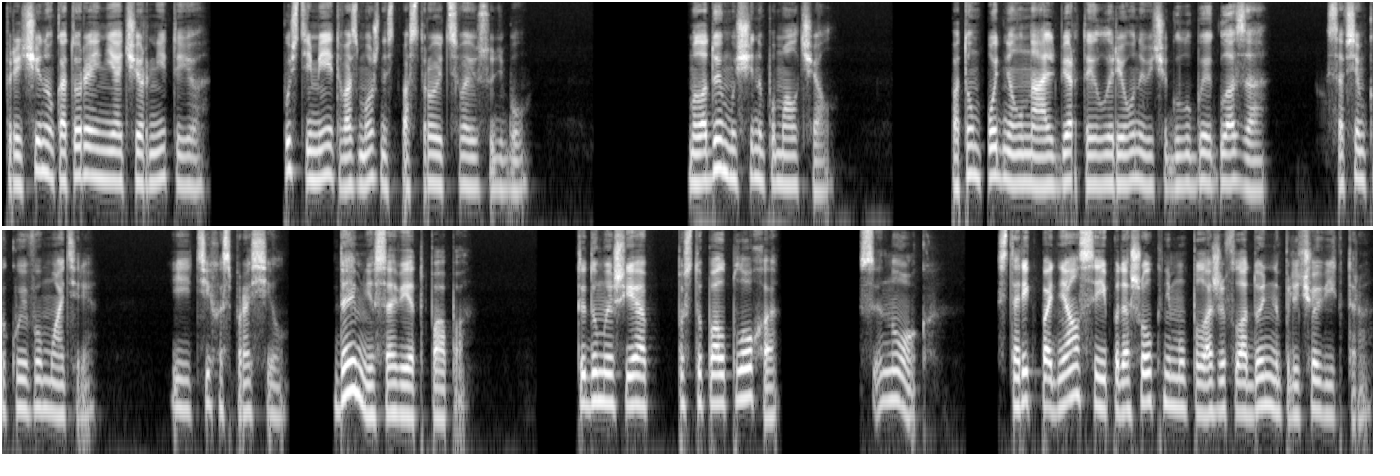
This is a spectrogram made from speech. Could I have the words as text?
причину, которая не очернит ее. Пусть имеет возможность построить свою судьбу. Молодой мужчина помолчал. Потом поднял на Альберта Илларионовича голубые глаза, совсем как у его матери, и тихо спросил. «Дай мне совет, папа. Ты думаешь, я поступал плохо?» «Сынок». Старик поднялся и подошел к нему, положив ладонь на плечо Виктора.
